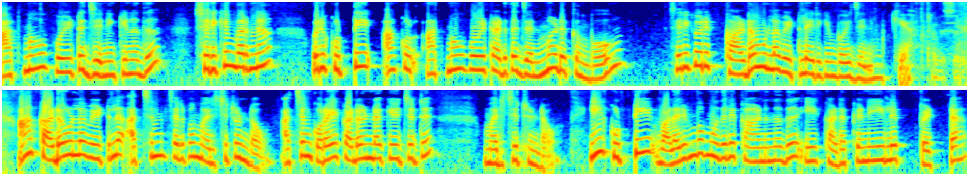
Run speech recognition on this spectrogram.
ആത്മാവ് പോയിട്ട് ജനിക്കുന്നത് ശരിക്കും പറഞ്ഞാൽ ഒരു കുട്ടി ആ ആത്മാവ് പോയിട്ട് അടുത്ത ജന്മം എടുക്കുമ്പോൾ ശരിക്കും ഒരു കടമുള്ള വീട്ടിലായിരിക്കും പോയി ജനിക്കുക. ആ കടമുള്ള വീട്ടിൽ അച്ഛൻ ചിലപ്പോൾ മരിച്ചിട്ടുണ്ടാവും. അച്ഛൻ കുറേ കടം ഉണ്ടാക്കി വെച്ചിട്ട് മരിച്ചിട്ടുണ്ടാവും. ഈ കുട്ടി വളരുമ്പോൾ മുതൽ കാണുന്നത് ഈ കടക്കണിയിൽ പെട്ട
